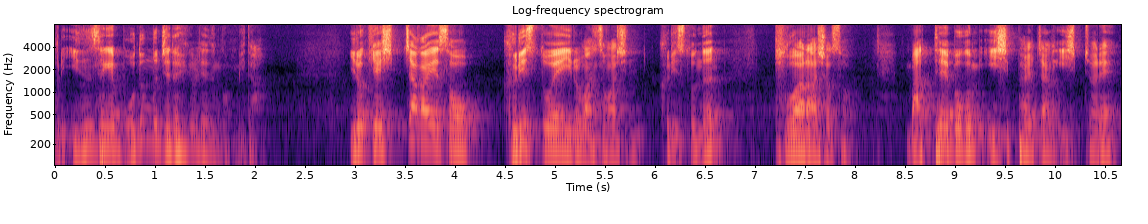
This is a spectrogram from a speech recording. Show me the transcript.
우리 인생의 모든 문제도 해결되는 겁니다. 이렇게 십자가에서 그리스도의 일을 완성하신 그리스도는 부활하셔서 마태복음 28장 20절에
